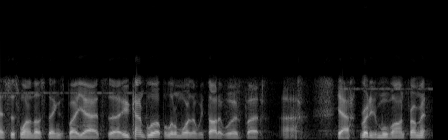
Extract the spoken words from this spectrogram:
it's just one of those things. But yeah, it's uh, it kind of blew up a little more than we thought it would. But uh, yeah, ready to move on from it.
